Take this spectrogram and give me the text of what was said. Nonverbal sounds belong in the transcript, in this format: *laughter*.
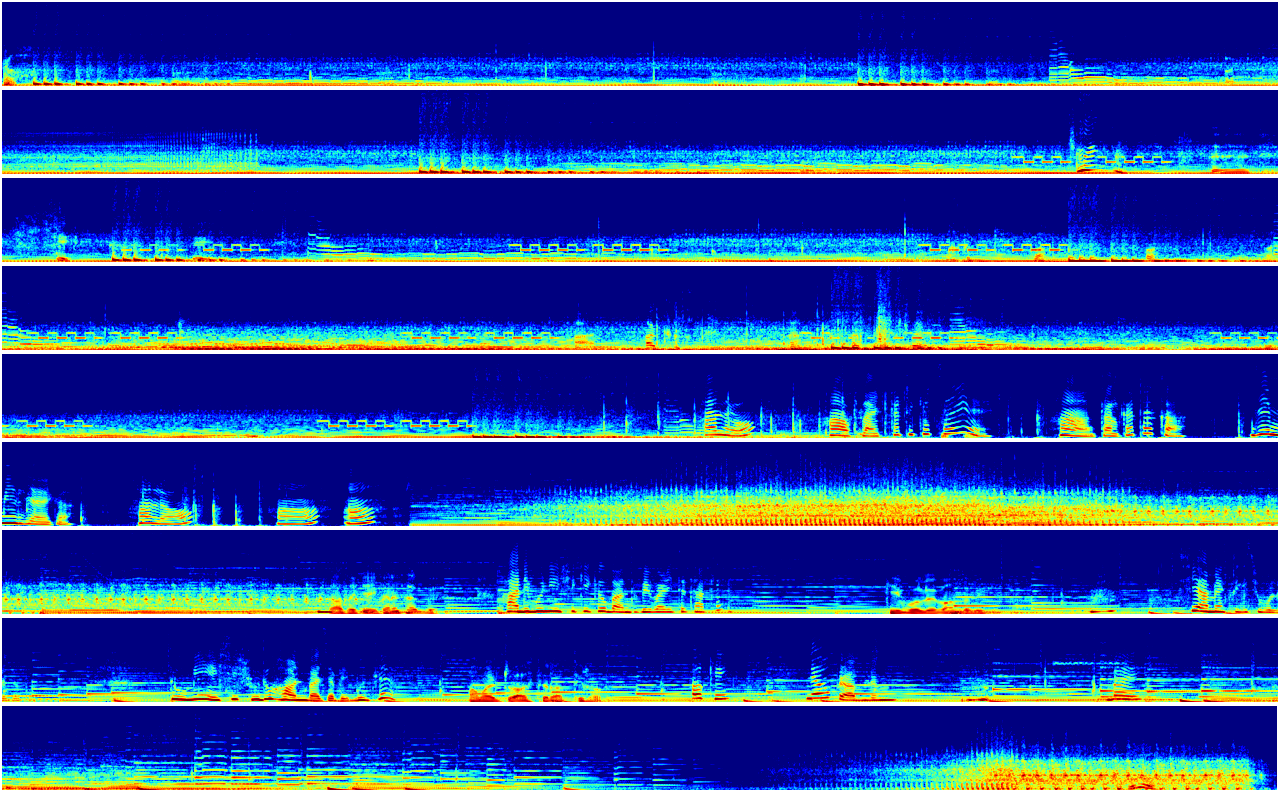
God. हेलो हाँ फ्लाइट का टिकट चाहिए हाँ कलकत्ता का जी मिल जाएगा हेलो हाँ हाँ রাতে কি এখানে থাকবে হানিমুনে এসে কি কেউ বান্ধবী বাড়িতে থাকে কি বলবে বান্ধবীকে সে আমি একটা কিছু বলে দেবো। তুমি এসে শুধু হর্ন বাজাবে বুঝলে? আমার একটু আসতে রাত্রি হবে। Okay no problem bye.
